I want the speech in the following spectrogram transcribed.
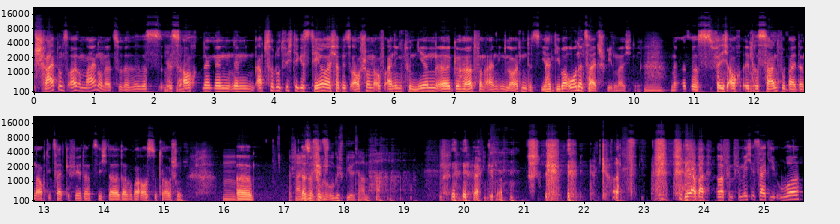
Schreibt uns eure Meinung dazu. Das, das ja, ist auch ein, ein, ein, absolut wichtiges Thema. Ich habe jetzt auch schon auf einigen Turnieren äh, gehört von einigen Leuten, dass sie halt lieber ohne Zeit spielen möchten. Mhm. Ne, also das fände ich auch interessant, wobei dann auch die Zeit gefehlt hat, sich da darüber auszutauschen. Mhm. Äh, Wahrscheinlich, also weil sie ohne Uhr gespielt haben. ja, genau. Gott. Ja. Nee, aber, aber für, für mich ist halt die Uhr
